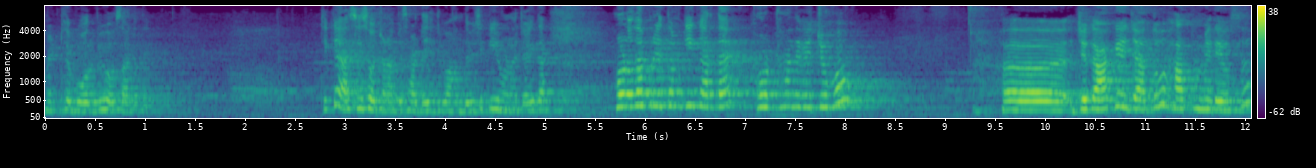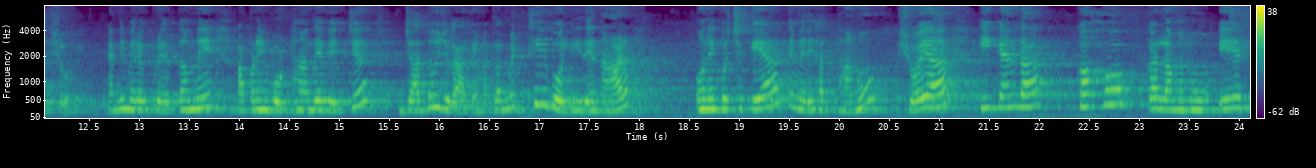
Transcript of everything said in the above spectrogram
ਮਿੱਠੇ ਬੋਲ ਵੀ ਹੋ ਸਕਦੇ। ਠੀਕ ਹੈ? ਅਸੀਂ ਸੋਚਣਾ ਵੀ ਸਾਡੇ ਜ਼ੁਬਾਨ ਦੇ ਵਿੱਚ ਕੀ ਹੋਣਾ ਚਾਹੀਦਾ। ਹੁਣ ਉਹਦਾ ਪ੍ਰੀਤਮ ਕੀ ਕਰਦਾ ਹੈ? ਹੋਠਾਂ ਦੇ ਵਿੱਚ ਉਹ ਅਹ, ਜਗਾ ਕੇ ਜਾਦੂ ਹੱਥ ਮੇਰੇ ਉਸ ਸ਼ੋਹੇ ਕਹਿੰਦੀ ਮੇਰੇ ਪ੍ਰੀਤਮ ਨੇ ਆਪਣੇ ਹੋਠਾਂ ਦੇ ਵਿੱਚ ਜਾਦੂ ਜਗਾ ਕੇ ਮਤਲਬ ਮਿੱਠੀ ਬੋਲੀ ਦੇ ਨਾਲ ਉਹਨੇ ਕੁਝ ਕਿਹਾ ਤੇ ਮੇਰੇ ਹੱਥਾਂ ਨੂੰ ਛੋਇਆ ਕੀ ਕਹਿੰਦਾ? ਕਹੋ ਕਲਮ ਨੂੰ ਇਸ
